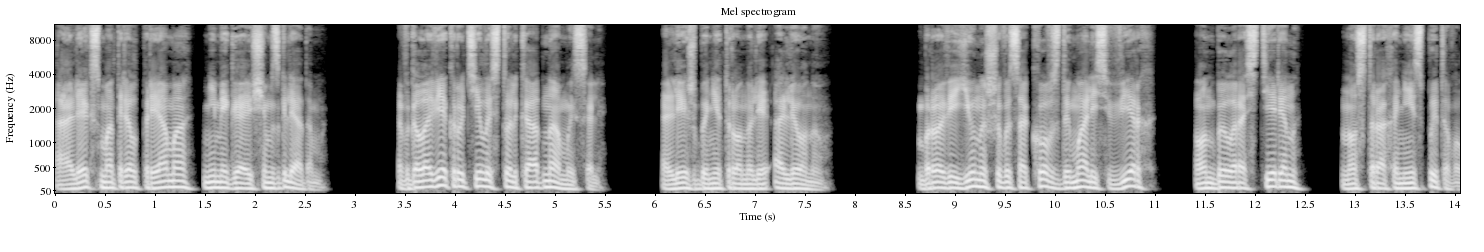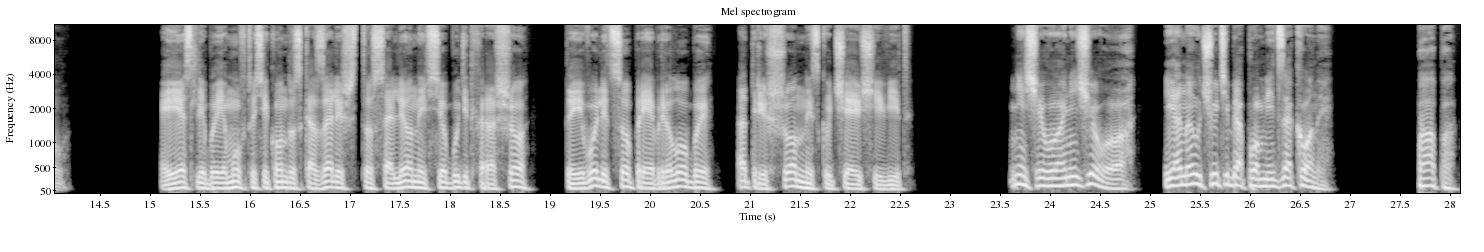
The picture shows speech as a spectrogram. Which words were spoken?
Олег смотрел прямо, немигающим взглядом. В голове крутилась только одна мысль. Лишь бы не тронули Алену. Брови юноши высоко вздымались вверх, он был растерян, но страха не испытывал. Если бы ему в ту секунду сказали, что с Аленой все будет хорошо, то его лицо приобрело бы отрешенный, скучающий вид. «Ничего, ничего. Я научу тебя помнить законы. «Папа,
